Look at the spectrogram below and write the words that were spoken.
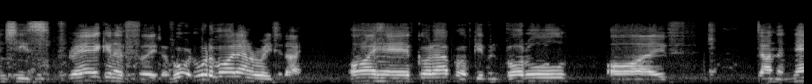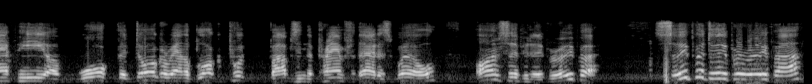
and she's dragging her feet. What have I done already today? I have got up, I've given bottle, I've done the nappy, I've walked the dog around the block, put Bubs in the pram for that as well. I'm super duper ooper. Super duper ooper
